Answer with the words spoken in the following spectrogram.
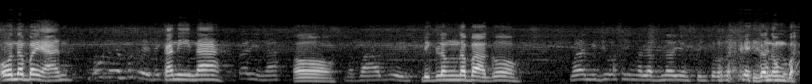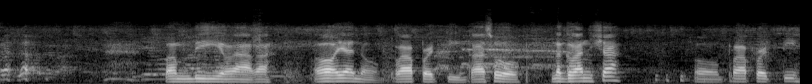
O na ba yan? Una yung boss eh. Kanina. Kanina. Oh. Nabago eh. Biglang nabago. Mga medyo kasi malabnaw yung pintura. Ganun ba? Pambira ka. Oh, yan oh. Property. Kaso, nag-run siya. Oh, property.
